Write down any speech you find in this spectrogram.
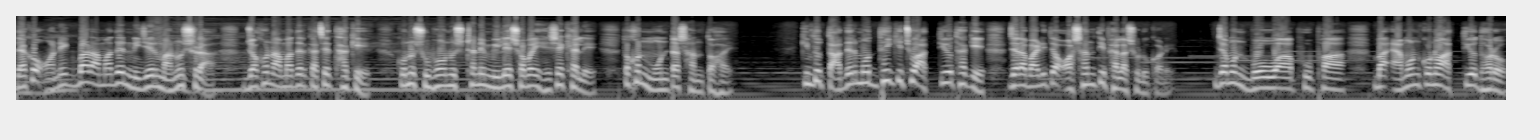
দেখো, অনেকবার আমাদের নিজের মানুষরা যখন আমাদের কাছে থাকে, কোনো শুভ অনুষ্ঠানে মিলে সবাই হেসে খেলে, তখন মনটা শান্ত হয়। কিন্তু তাদের মধ্যেই কিছু আত্মীয় থাকে যারা বাড়িতে অশান্তি ফেলা শুরু করে। যেমন বৌয়া ফুফা বা এমন কোনো আত্মীয় ধরো,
